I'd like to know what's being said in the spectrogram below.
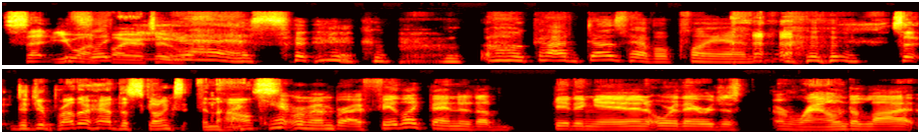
set you on fire too. Yes. oh, God does have a plan. So did your brother have the skunks in the house? I can't remember. I feel like they ended up getting in, or they were just around a lot.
